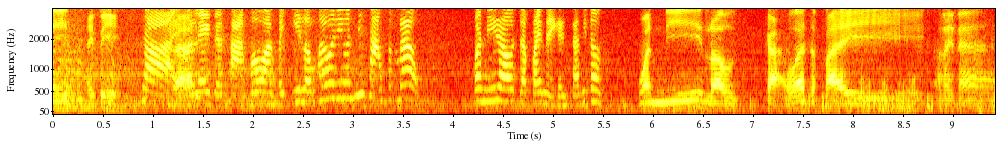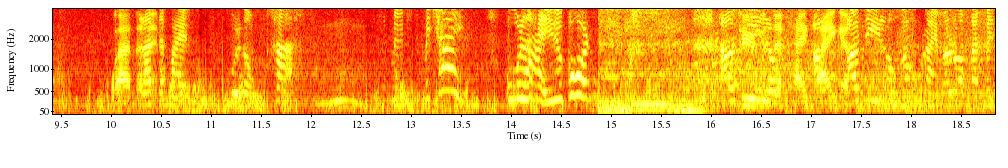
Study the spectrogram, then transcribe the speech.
ในไทเปใช่ใช่ วันแรกเดินทางเมื่อวานไปกินลงไหมวันนี้วันที่สามของเราวันนี้เราจะไปไหนกันคะพี่ต้นวันนี้เรากะว่าจะไปอะไรนะ บ้านอะไรเราจะไปอูหลงค่ะอืม ใช่ไหมไม่ใช่ อูไหลทุกคนเอาชื่จีอมันหลงจะคล้ายๆกันเอาจีหลงกับอูไหลมารวมกันเป็น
